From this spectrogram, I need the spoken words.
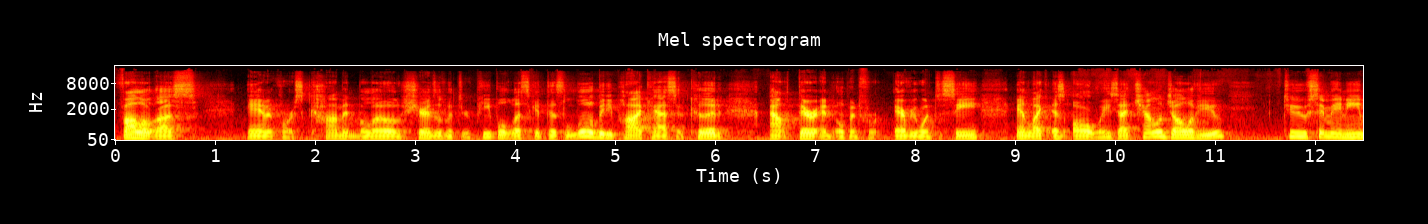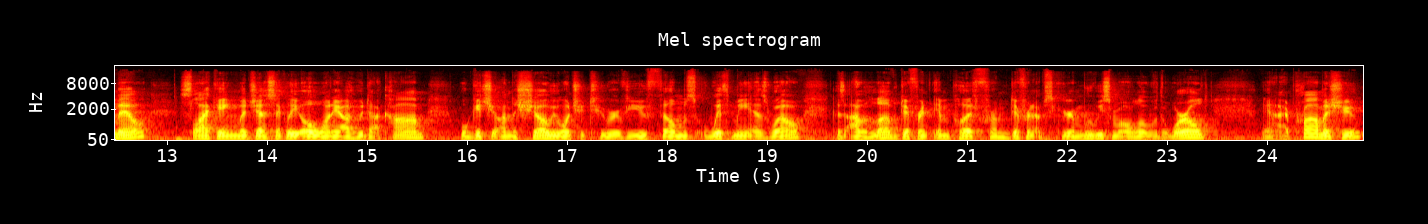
follow us, and of course, comment below, share this with your people. Let's get this little bitty podcast that could out there and open for everyone to see. And like as always, I challenge all of you to send me an email slacking majestically01yahoo.com. We'll get you on the show. We want you to review films with me as well because I would love different input from different obscure movies from all over the world. And I promise you,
